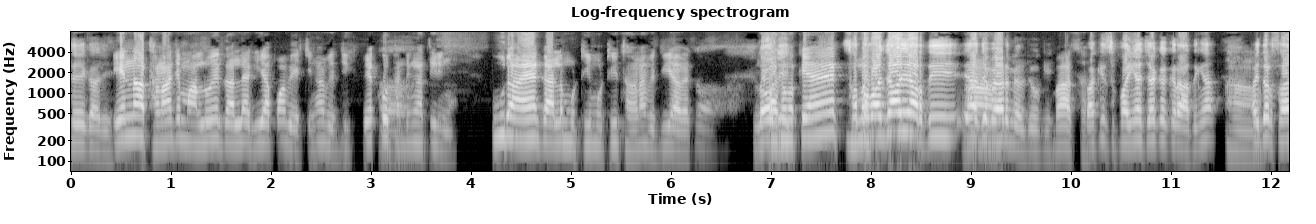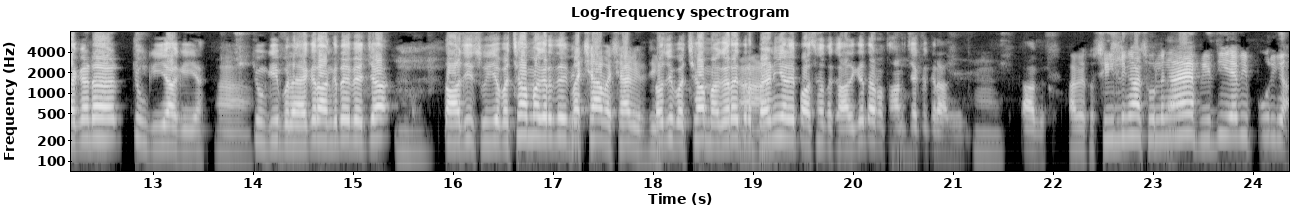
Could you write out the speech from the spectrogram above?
ਠੀਕ ਆ ਜੀ। ਇਹਨਾਂ ਥਣਾ 'ਚ ਮੰਨ ਲਓ ਇਹ ਗੱਲ ਹੈਗੀ ਆਪਾਂ ਵੇਚੀਆਂ ਵੀਰ ਜੀ ਵੇਖੋ। ਠੰਡੀਆਂ ਧੀਰੀਆਂ ਪੂਰਾ ਐ ਗੱਲ ਮੁੱਠੀ ਮੁੱਠੀ ਥਾਣਾ ਵੀਰ ਜੀ ਆਵੇ ਲਓ ਬਸ ਜੀ ਮੈਂ ਕਿਹਾ 57000 ਦੀ ਇਹ ਅੱਜ। ਵੈੜ ਮਿਲ ਜੂਗੀ। ਬਾਕੀ ਸਫਾਈਆਂ ਚੈੱਕ ਕਰਾਤੀਆਂ। ਇਧਰ ਸੈਕੰਡ ਝੁੰਗੀ ਆ ਗਈ ਆ। ਝੁੰਗੀ ਬਲੈਕ ਰੰਗ ਦੇ ਵਿੱਚ ਆ। ਤਾਜੀ ਸੂਈ ਆ ਬੱਚਾ ਮਗਰ ਦੇ ਬੱਚਾ ਬੱਚਾ ਵੀਰ ਜੀ। ਲਓ ਜੀ ਬੱਚਾ ਮਗਰ ਇਧਰ। ਬਹਿਣੀ ਵਾਲੇ ਪਾਸਿਓਂ ਦਿਖਾ ਦਈਏ ਤੁਹਾਨੂੰ ਥਣ ਚੈੱਕ ਕਰਾ ਦਈਏ। ਆ ਵੇਖੋ। ਆ ਵੇਖੋ ਸੀਲੀਆਂ ਸੂਲੀਆਂ ਐ ਵੀਰ ਜੀ ਇਹ ਵੀ ਪੂਰੀਆਂ।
